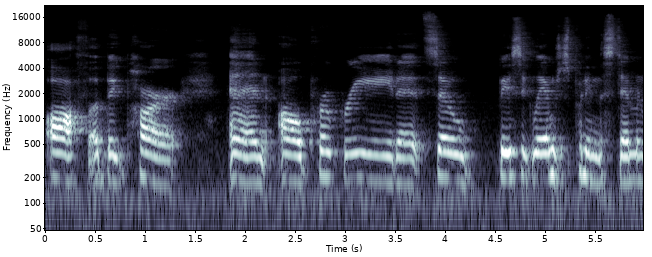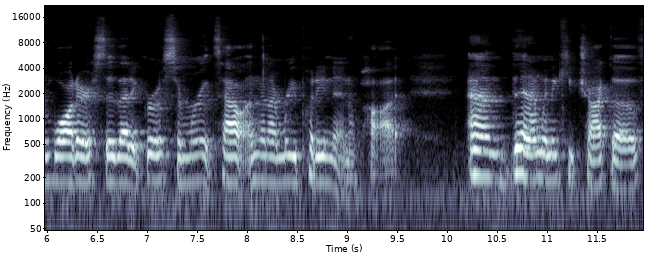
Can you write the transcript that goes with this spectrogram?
off a big part and I'll appropriate it. So basically I'm just putting the stem in water so that it grows some roots out and then I'm re-putting it in a pot. And then I'm going to keep track of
